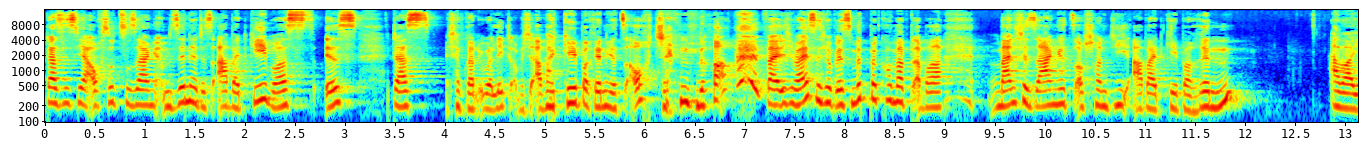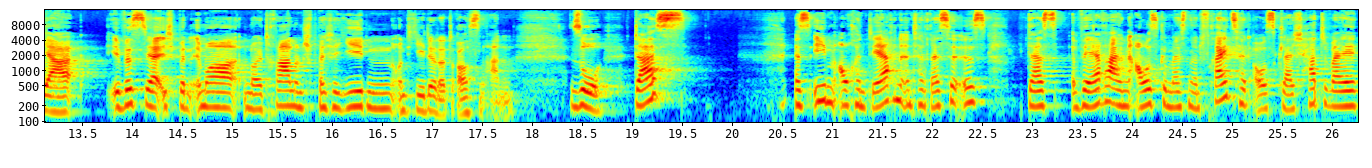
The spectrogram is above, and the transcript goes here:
dass es ja auch sozusagen im Sinne des Arbeitgebers ist, dass ich habe gerade überlegt, ob ich Arbeitgeberin jetzt auch gender, weil ich weiß nicht, ob ihr es mitbekommen habt, aber manche sagen jetzt auch schon die Arbeitgeberin. Aber ja, ihr wisst ja, ich bin immer neutral und spreche jeden und jede da draußen an. So, dass es eben auch in deren Interesse ist, dass Vera einen ausgemessenen Freizeitausgleich hat, weil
